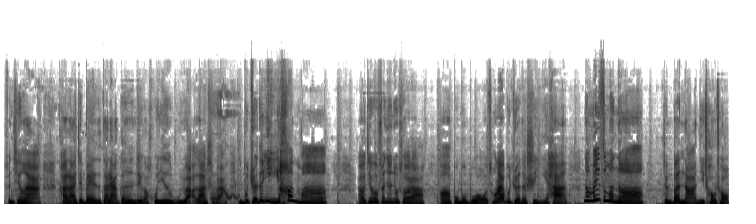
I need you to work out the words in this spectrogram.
分清啊，看来这辈子咱俩跟这个婚姻无缘了，是吧？你不觉得遗憾吗？”然后结果分清就说了：“啊，不不不，我从来不觉得是遗憾，那为什么呢？”真笨呐！你瞅瞅，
